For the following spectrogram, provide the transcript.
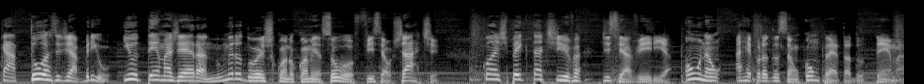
14 de abril, e o tema já era número 2 quando começou o Official Chart, com a expectativa de se haveria ou não a reprodução completa do tema.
